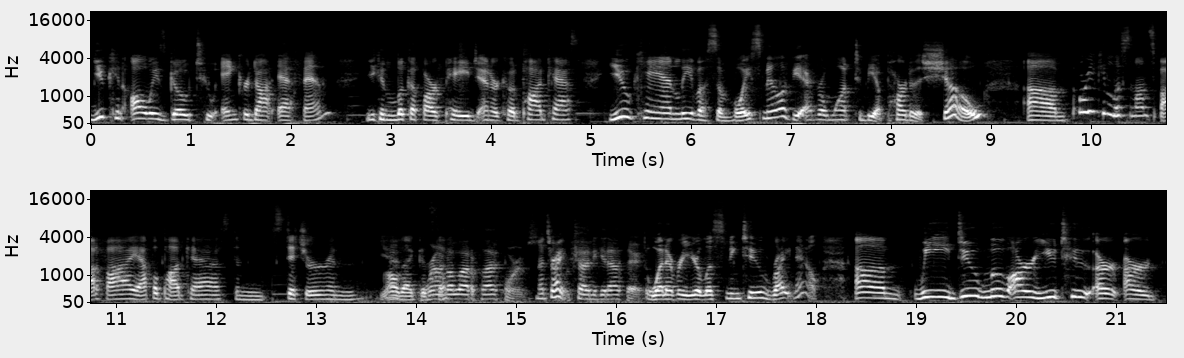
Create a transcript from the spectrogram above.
you can always go to anchor.fm. You can look up our page, Enter Code Podcast. You can leave us a voicemail if you ever want to be a part of the show. Um, or you can listen on Spotify, Apple Podcast, and Stitcher, and Yeah, all that good We're stuff on a lot of platforms. That's right. We're trying to get out there. whatever you're listening to right now. Um, we do move our YouTube our our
